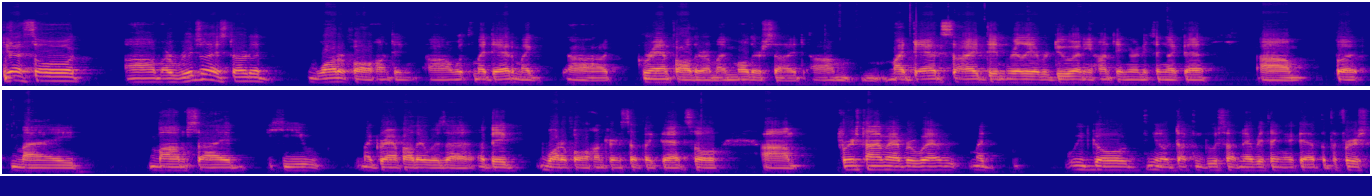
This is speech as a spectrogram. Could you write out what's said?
Yeah, so um, originally I started waterfowl hunting uh, with my dad and my uh, grandfather on my mother's side. Um, my dad's side didn't really ever do any hunting or anything like that. Um, but my mom's side, he my grandfather was a, a big waterfowl hunter and stuff like that. So um, first time I ever went, my we'd go, you know, duck and goose hunting and everything like that. But the first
